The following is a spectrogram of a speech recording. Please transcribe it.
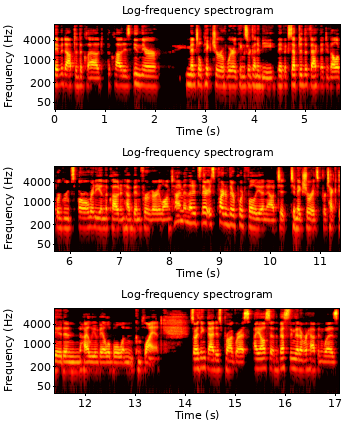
They've adopted the cloud. The cloud is in their mental picture of where things are going to be. They've accepted the fact that developer groups are already in the cloud and have been for a very long time, and that it's there. It's part of their portfolio now to to make sure it's protected and highly available and compliant. So I think that is progress. I also, the best thing that ever happened was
